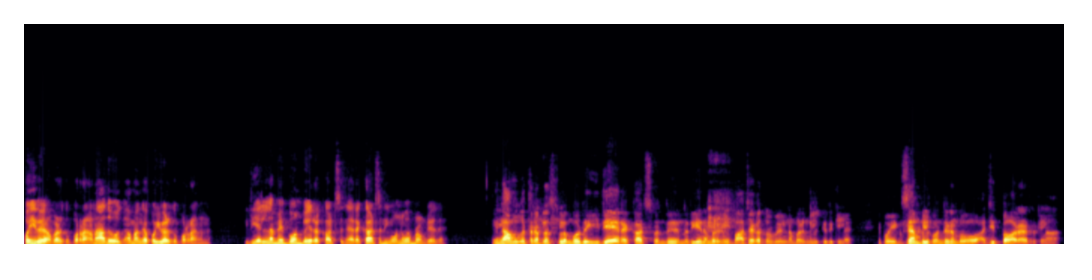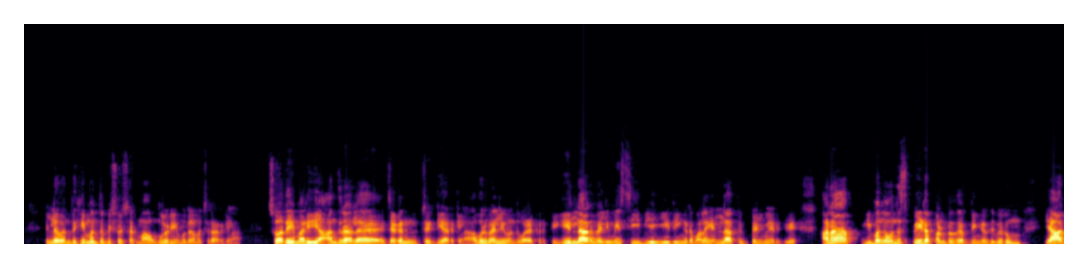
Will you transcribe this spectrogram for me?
பொய் வழக்கு போடுறாங்கன்னா அது ஆமாங்க பொய் வழக்கு போடுறாங்கன்னு. இது எல்லாமே போன் பை ரெக்கார்ட்ஸுங்க ரெக்கார்ட்ஸ் நீங்க ஒண்ணுமே பண்ண முடியாது. இல்ல அவங்க தரப்புல சொல்லும்போது இதே ரெக்கார்ட்ஸ் வந்து நிறைய நபர்கள் பாஜக தொடர்புடைய நபர்களுக்கு இருக்குல்ல. இப்போ எக்ஸாம்பிளுக்கு வந்து நம்ம அஜித் பவாரா இருக்கலாம் இல்ல வந்து ஹிமந்த பிஸ்வ சர்மா உங்களுடைய முதலமைச்சரா இருக்கலாம். சோ அதே மாதிரி ஆந்திரால ஜெகன் ரெட்டியா இருக்கலாம். அவர் மேலயும் வந்து வழக்கு இருக்கு. எல்லார் மேலயுமே சிபிஐ இடிங்கிற e பலம் எல்லாத்துக்கு மேலயுமே இருக்கு. ஆனா இவங்க வந்து ஸ்பீடப் பண்றது அப்படிங்கிறது வெறும் யார்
